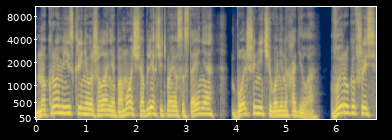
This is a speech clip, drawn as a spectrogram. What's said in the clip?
Но кроме искреннего желания помочь, облегчить мое состояние, больше ничего не находила. Выругавшись,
